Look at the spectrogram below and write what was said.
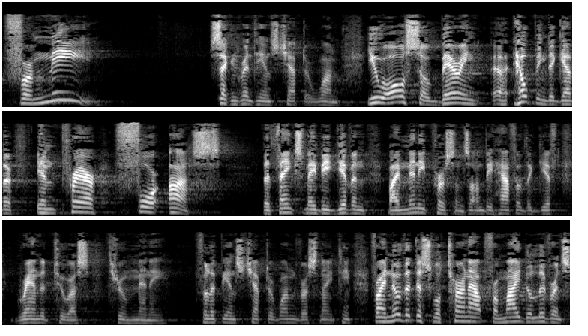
for me. 2 Corinthians chapter 1. You also bearing, uh, helping together in prayer for us, that thanks may be given by many persons on behalf of the gift granted to us through many. Philippians chapter 1 verse 19. For I know that this will turn out for my deliverance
